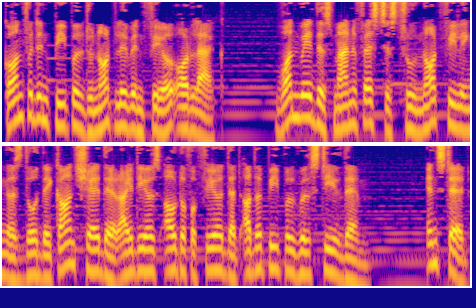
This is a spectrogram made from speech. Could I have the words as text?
Confident people do not live in fear or lack. One way this manifests is through not feeling as though they can't share their ideas out of a fear that other people will steal them. Instead,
